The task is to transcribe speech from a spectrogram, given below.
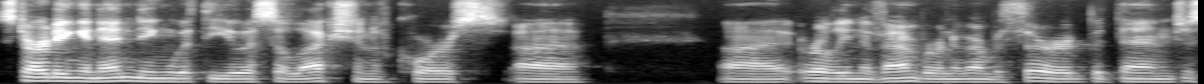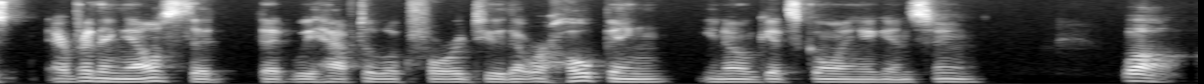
starting and ending with the U.S. election, of course, uh, uh, early November, November third. But then just everything else that that we have to look forward to that we're hoping you know gets going again soon. Well,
